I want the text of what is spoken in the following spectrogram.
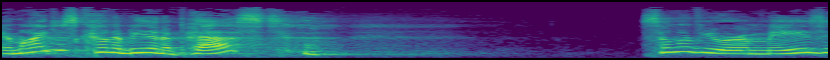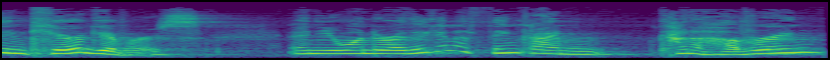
am I just kind of being a pest? Some of you are amazing caregivers, and you wonder, are they going to think I'm kind of hovering?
